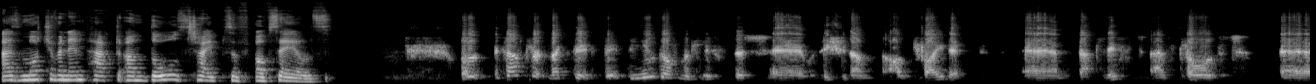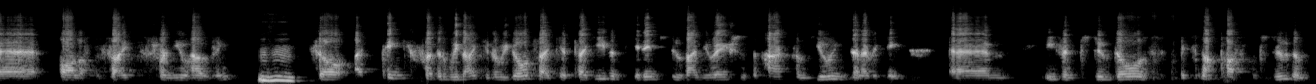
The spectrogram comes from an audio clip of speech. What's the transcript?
as much of an impact on those types of, of sales? Well, it's after, like, the, the, the new government list that uh, was issued on, on Friday, um, that list has closed uh, all of the sites for new housing. Mm-hmm. So I think whether we like it or we don't like it, like even to get into valuations apart from viewings and everything, um, even to do those, it's not possible to do them.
